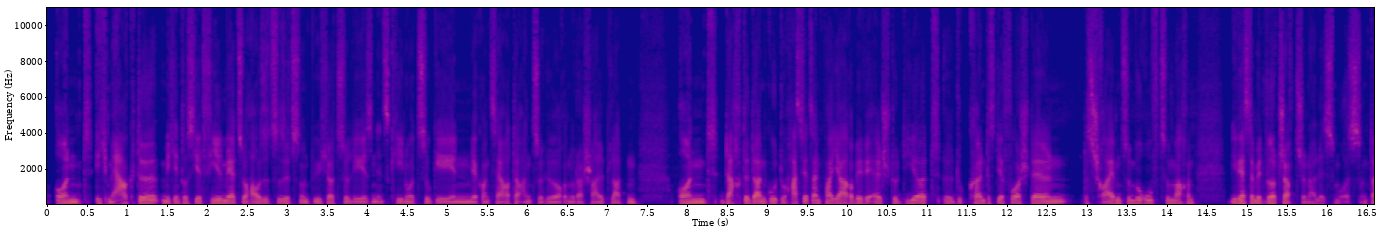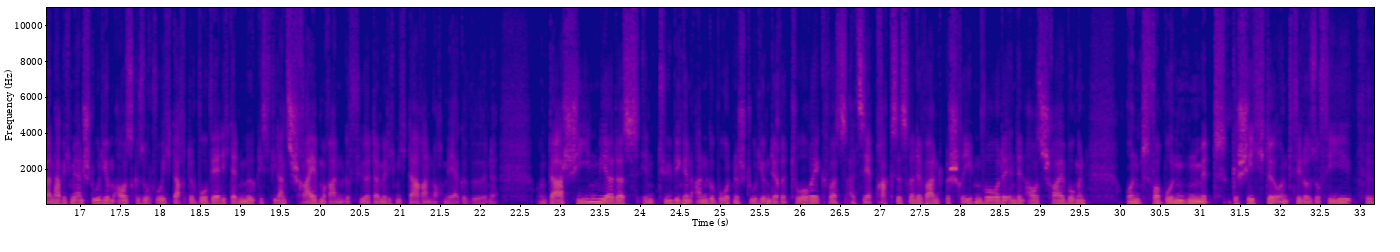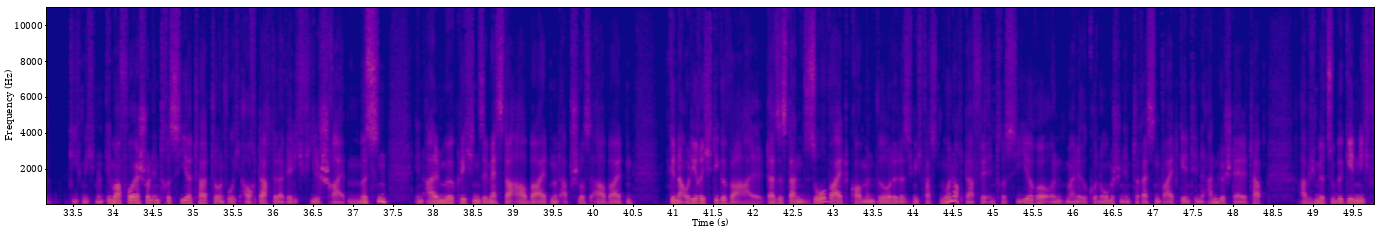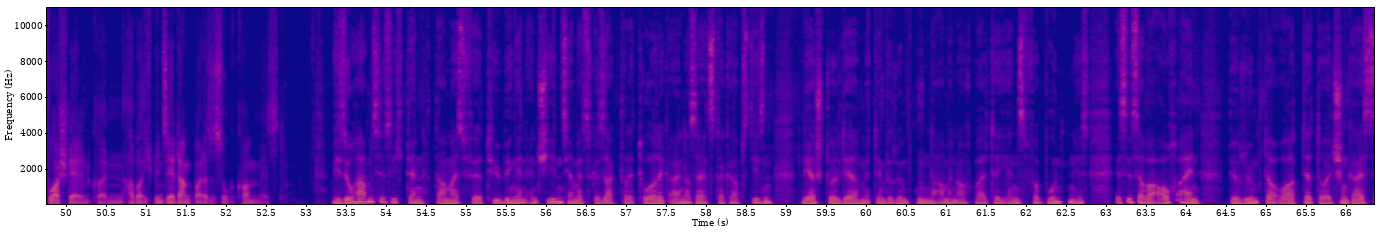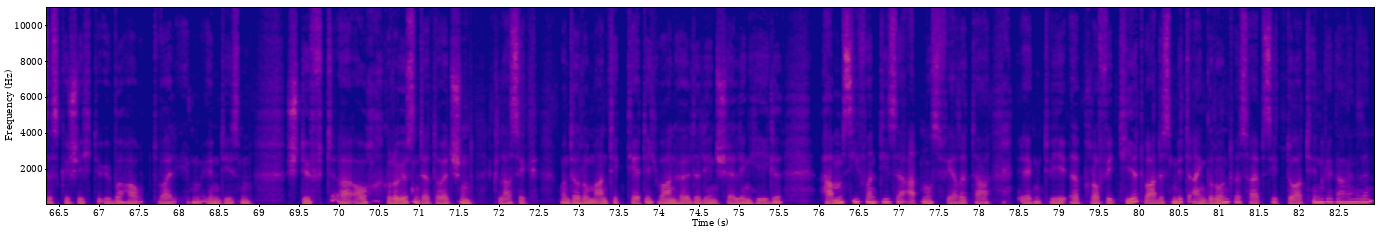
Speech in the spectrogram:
Und ich merkte, mich interessiert viel mehr zu Hause zu sitzen und Bücher zu lesen, ins Kino zu gehen, mir Konzerte anzuhören oder Schallplatten und dachte dann, gut, du hast jetzt ein paar Jahre BWL studiert, äh, du könntest dir vorstellen, das Schreiben zum Beruf zu machen. Wie wäre es denn mit Wirtschaftsjournalismus? Und dann habe ich mir ein Studium ausgesucht, wo ich dachte, wo werde ich denn möglichst viel ans Schreiben rangeführt, damit ich mich daran noch mehr gewöhne. Und da schien mir das in Tübingen angebotene Studium der Rhetorik, was als sehr praxisrelevant beschrieben wurde in den Ausschreibungen und verbunden mit Geschichte und Philosophie, für die ich mich nun immer vorher schon interessiert hatte und wo ich auch dachte, da werde ich viel schreiben müssen in allen möglichen Semesterarbeiten und Abschlussarbeiten, genau die richtige Wahl. Dass es dann so weit kommen würde, dass ich mich fast nur noch dafür interessiere und meine ökonomischen Interessen weitgehend hin angestellt habe, habe ich mir zu Beginn nicht vorstellen können. Aber ich bin sehr dankbar, dass es so gekommen ist. Wieso haben Sie sich denn damals für Tübingen entschieden? Sie haben jetzt gesagt, Rhetorik einerseits, da gab es diesen Lehrstuhl, der mit dem berühmten Namen auch Walter Jens verbunden ist. Es ist aber auch ein berühmter Ort der deutschen Geistesgeschichte überhaupt, weil eben in diesem Stift äh, auch Größen der deutschen Klassik und der Romantik tätig waren, Hölderlin, Schelling, Hegel. Haben Sie von dieser Atmosphäre da irgendwie äh, profitiert? War das mit ein Grund, weshalb Sie dorthin gegangen sind?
